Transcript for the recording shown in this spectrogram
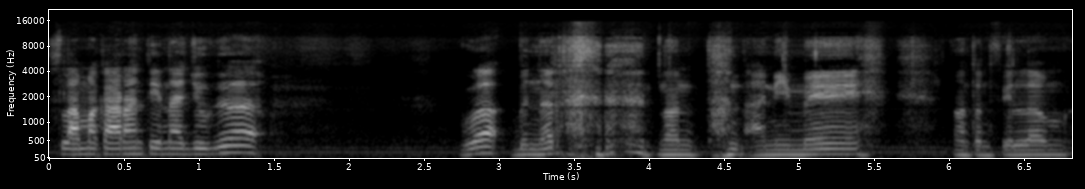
Selama karantina juga gue bener nonton anime nonton film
